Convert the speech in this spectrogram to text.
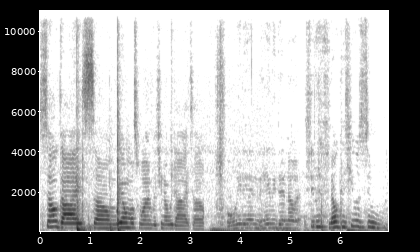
So guys, um, we almost won, but you know we died. So Oh, we didn't. Halley didn't know it. She didn't. no, cause he was in,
